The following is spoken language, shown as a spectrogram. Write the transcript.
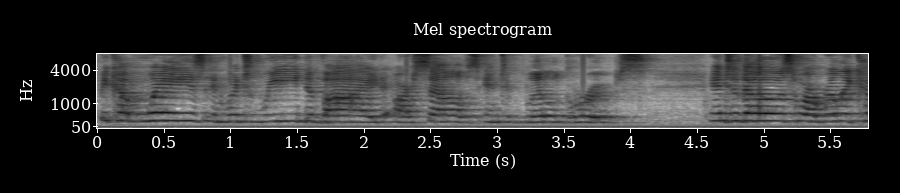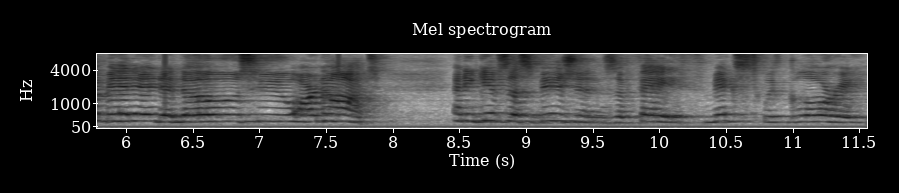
become ways in which we divide ourselves into little groups, into those who are really committed and those who are not. And He gives us visions of faith mixed with glory,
